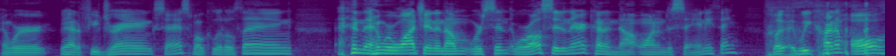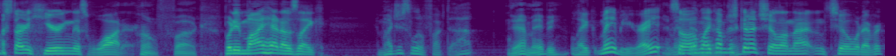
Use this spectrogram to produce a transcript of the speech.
and we're we had a few drinks and I smoked a little thing, and then we're watching, and I'm, we're sitting, we're all sitting there, kind of not wanting to say anything, but we kind of all started hearing this water. Oh fuck. But in my head, I was like, am I just a little fucked up? Yeah, maybe. Like maybe, right? so maybe I'm I'm like, I'm just gonna chill on that until whatever.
